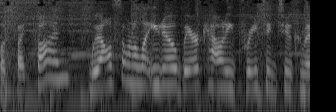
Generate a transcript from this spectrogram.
Looks like fun. We also want to let you know Bexar County Precinct 2 Commissioner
